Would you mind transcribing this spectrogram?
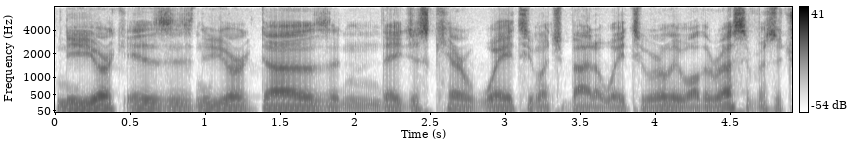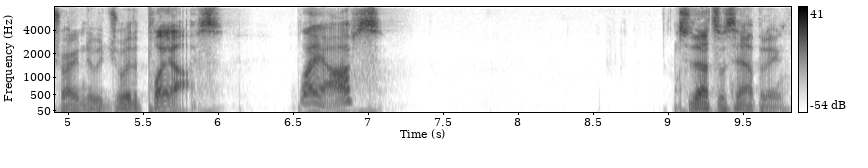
New York is as New York does, and they just care way too much about it way too early, while the rest of us are trying to enjoy the playoffs. Playoffs. So that's what's happening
